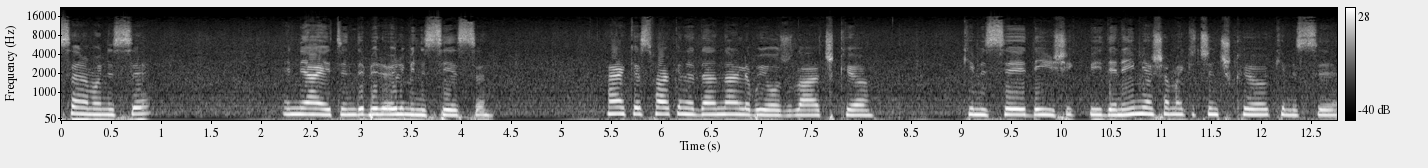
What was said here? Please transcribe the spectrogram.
seremonisi en nihayetinde bir ölüm inisiyesi. Herkes farklı nedenlerle bu yolculuğa çıkıyor. Kimisi değişik bir deneyim yaşamak için çıkıyor, kimisi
